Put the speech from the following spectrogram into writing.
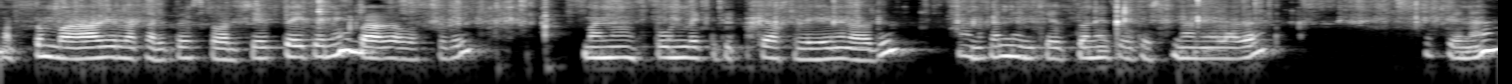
మొత్తం బాగా ఇలా కలిపేసుకోవాలి. చేతితో అయితేనే బాగా వస్తుంది. మనం స్పూన్ పెట్టి తిప్పితే అసలు ఏమీ రాదు. అందుకని నేను చేతితోనే చూపిస్తున్నాను ఇలాగా. ఓకేనా?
